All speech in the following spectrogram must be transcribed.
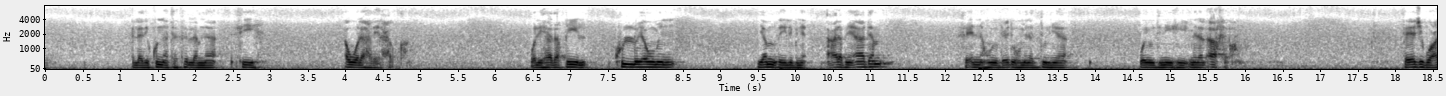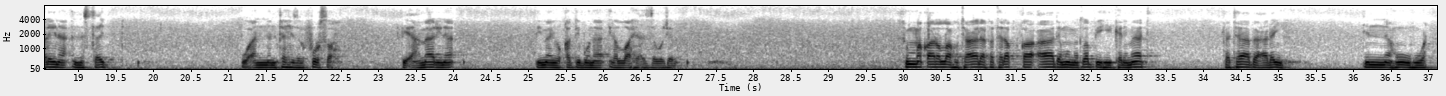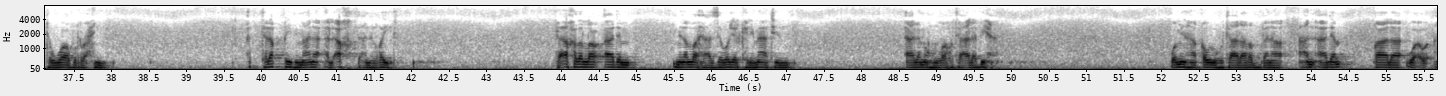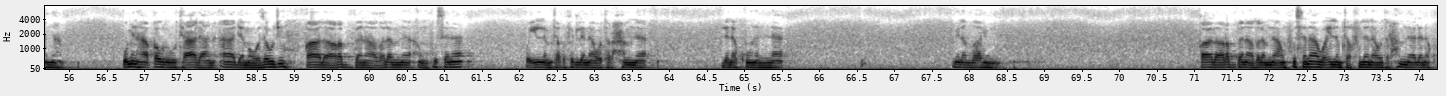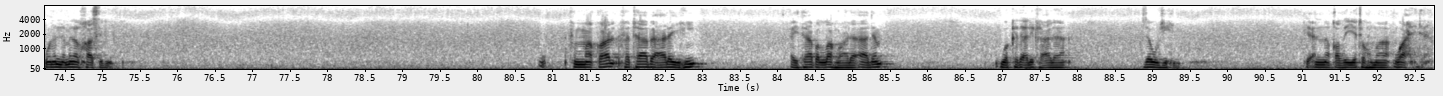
الذي كنا تكلمنا فيه. أول هذه الحلقة. ولهذا قيل كل يوم يمضي لابن على ابن آدم فإنه يبعده من الدنيا ويدنيه من الآخرة. فيجب علينا أن نستعد وأن ننتهز الفرصة في أعمالنا بما يقربنا إلى الله عز وجل. ثم قال الله تعالى فتلقى آدم من ربه كلمات فتاب عليه. إنه هو التواب الرحيم. التلقي بمعنى الأخذ عن الغير. فأخذ الله آدم من الله عز وجل كلمات أعلمه الله تعالى بها. ومنها قوله تعالى ربنا عن آدم قال. نعم. ومنها قوله تعالى عن آدم وزوجه قال ربنا ظلمنا أنفسنا وإن لم تغفر لنا وترحمنا لنكونن من الظالمين. قال ربنا ظلمنا أنفسنا وإن لم تغفر لنا وترحمنا لنكونن من الخاسرين. ثم قال فتاب عليه أي تاب الله على آدم وكذلك على زوجه لأن قضيتهما واحدة.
